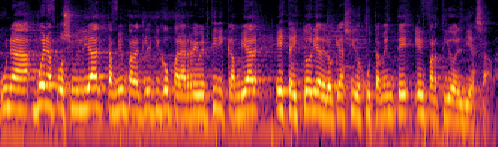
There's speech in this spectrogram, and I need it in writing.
una buena posibilidad también para Atlético para revertir y cambiar esta historia de lo que ha sido justamente el partido del día sábado.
